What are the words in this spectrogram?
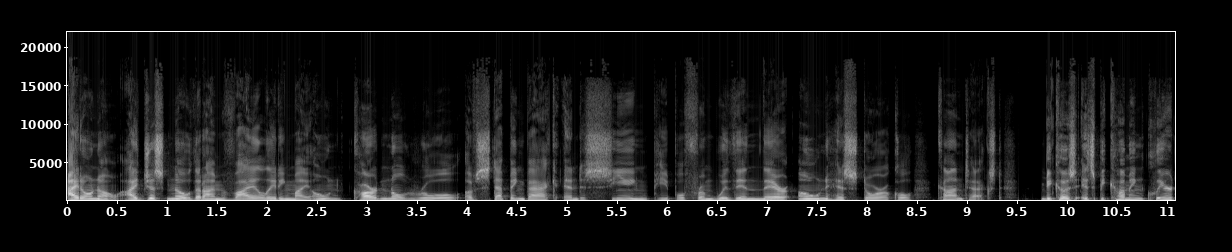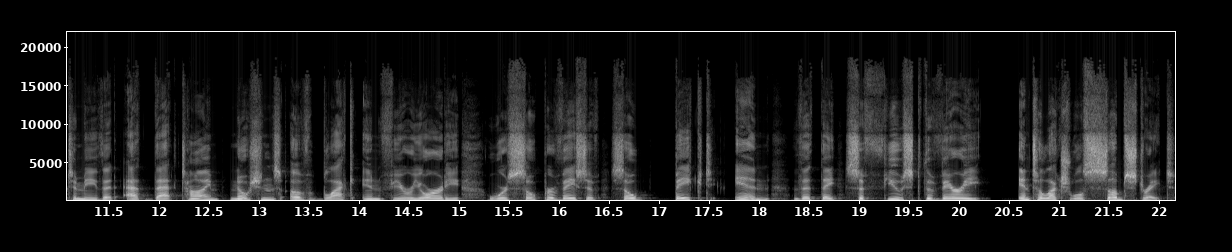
I don't know. I just know that I'm violating my own cardinal rule of stepping back and seeing people from within their own historical context. Because it's becoming clear to me that at that time, notions of black inferiority were so pervasive, so baked in, that they suffused the very intellectual substrate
